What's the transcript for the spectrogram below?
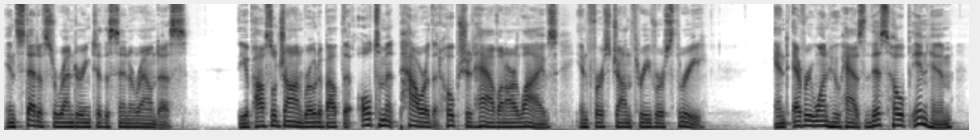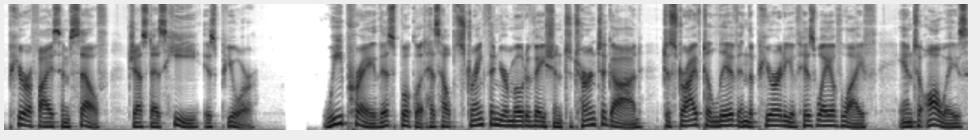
instead of surrendering to the sin around us. The Apostle John wrote about the ultimate power that hope should have on our lives in 1 John 3, verse 3. And everyone who has this hope in him purifies himself just as he is pure. We pray this booklet has helped strengthen your motivation to turn to God, to strive to live in the purity of His way of life, and to always,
